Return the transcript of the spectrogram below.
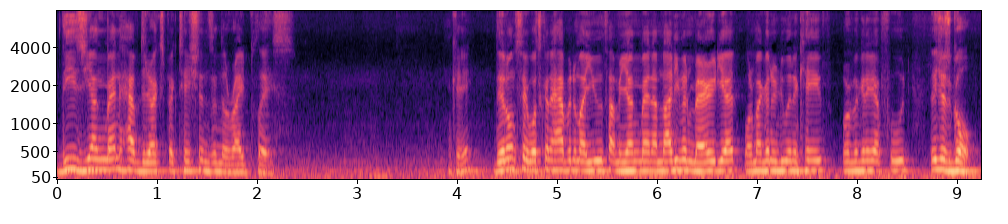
These young men have their expectations in the right place. Okay? They don't say, what's going to happen to my youth? I'm a young man. I'm not even married yet. What am I going to do in a cave? Where am I going to get food? They just go.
